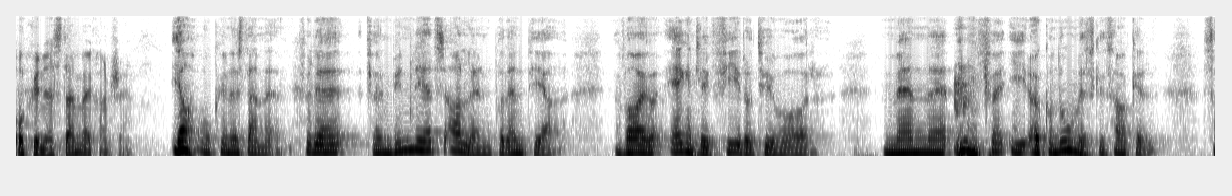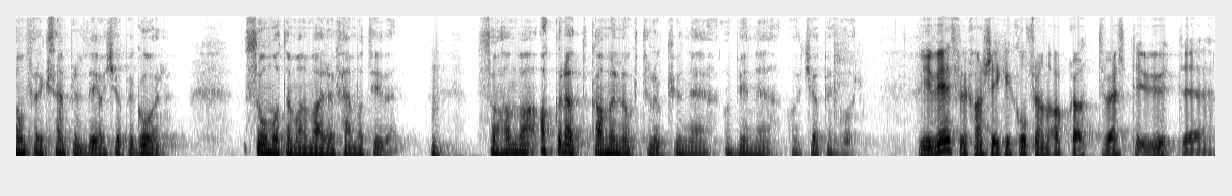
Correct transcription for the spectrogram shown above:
Og kunne stemme, kanskje? Ja, og kunne stemme. For, det, for myndighetsalderen på den tida var jo egentlig 24 år. Men eh, i økonomiske saker, som f.eks. det å kjøpe gård, så måtte man være 25. Mm. Så han var akkurat gammel nok til å kunne å begynne å kjøpe en gård. Vi vet vel kanskje ikke hvorfor han akkurat valgte ut eh,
